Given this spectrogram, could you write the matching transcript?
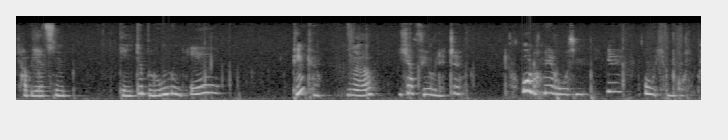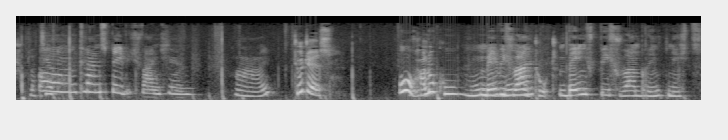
Ich habe jetzt ein pinke Blumen. Hey. Pinke. Ja. Ich habe violette. Oh, noch mehr Rosen. Yeah. Oh, ich habe einen Rosenbusch platziert. Oh, ein kleines Babyschweinchen. Hi. Tut es. Oh, hallo Kuh. Mo, Ein Babyschwein. Mo, tot. Ein Babyschwein bringt nichts.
